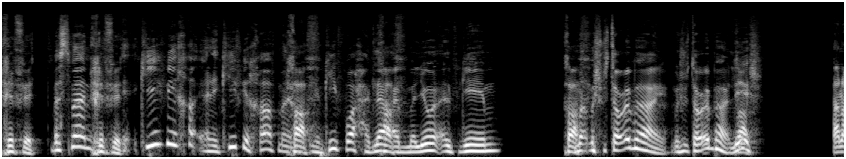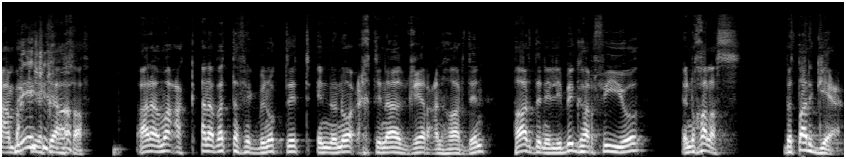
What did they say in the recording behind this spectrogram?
خفت. بس man خفت. كيف يخ... يعني كيف يخاف man خاف. يعني كيف واحد خاف. لاعب مليون ألف game؟ ما خاف مش مستوعبها هاي. مش مستوعبها. ليش؟ أنا عم بحكي لك إياها؟ خاف. أنا معك. أنا بتفق بنقطة إنه نوع اختناق غير عن هاردن. هاردن اللي بيقهر فيه إنه خلص بطرقع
